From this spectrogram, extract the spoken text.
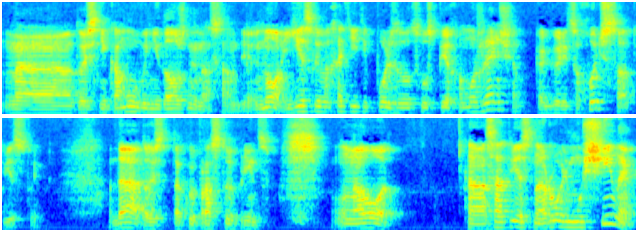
то есть никому вы не должны на самом деле. Но если вы хотите пользоваться успехом у женщин, как говорится, хочешь соответствуй. Да, то есть такой простой принцип. Вот. А, соответственно, роль мужчины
